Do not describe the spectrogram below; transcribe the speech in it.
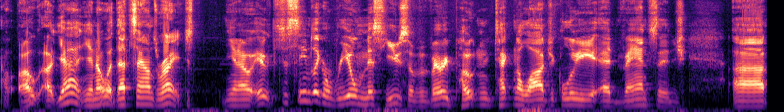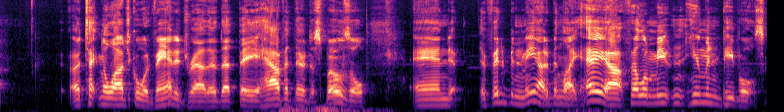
"Oh, oh uh, yeah, you know what? That sounds right." Just you know, it just seems like a real misuse of a very potent technologically advantage, uh, a technological advantage rather that they have at their disposal. And if it had been me, I'd have been like, "Hey, uh, fellow mutant human peoples,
